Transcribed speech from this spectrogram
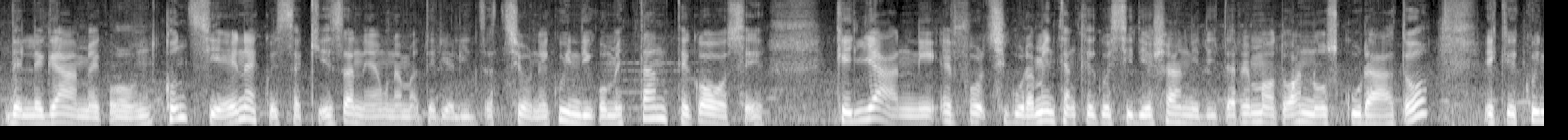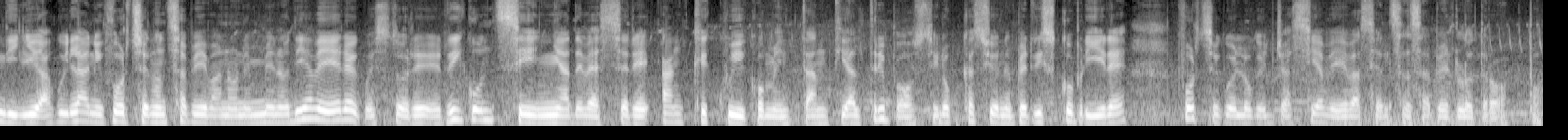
del legame con, con Siena e questa chiesa ne è una materializzazione. Quindi come tante cose cose che gli anni e sicuramente anche questi dieci anni di terremoto hanno oscurato e che quindi gli aquilani forse non sapevano nemmeno di avere, questo riconsegna deve essere anche qui come in tanti altri posti l'occasione per riscoprire forse quello che già si aveva senza saperlo troppo.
